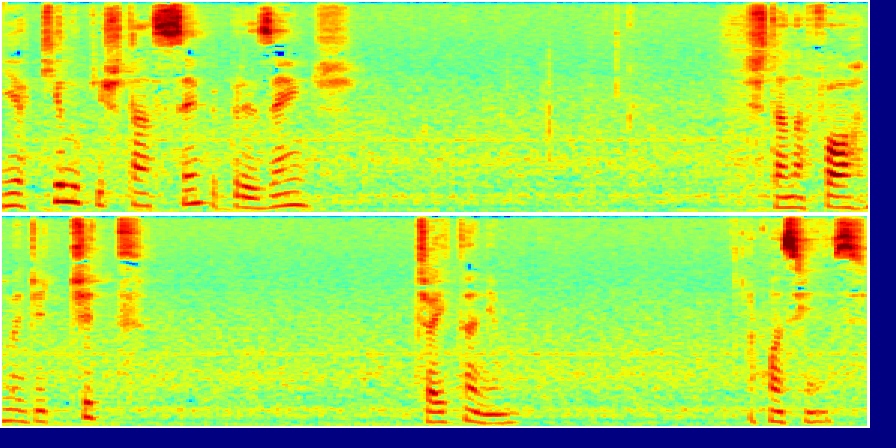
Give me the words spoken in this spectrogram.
E aquilo que está sempre presente está na forma de Chit, Chaitanyam, a consciência.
